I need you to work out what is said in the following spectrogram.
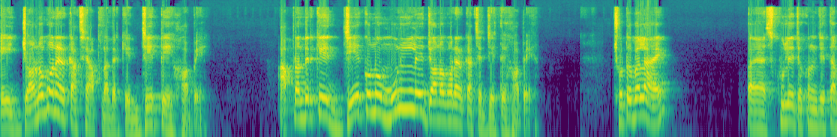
এই জনগণের কাছে আপনাদেরকে যেতে হবে। আপনাদেরকে যে কোনো মূল্যে জনগণের কাছে যেতে হবে। ছোটবেলায় স্কুলে যখন যেতাম,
